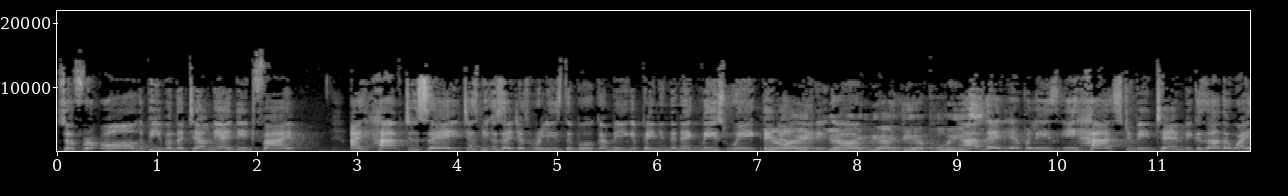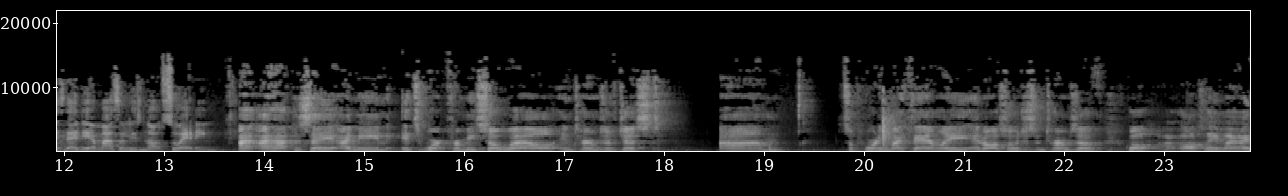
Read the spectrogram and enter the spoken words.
So, for all the people that tell me I did five, I have to say, just because I just released the book, I'm being a pain in the neck this week, then You're I'll like let it you're go. like the idea police. I'm the idea police. It has to be 10 because otherwise the idea muscle is not sweating. I, I have to say, I mean, it's worked for me so well in terms of just um, supporting my family, and also just in terms of, well, I'll tell you, my I,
